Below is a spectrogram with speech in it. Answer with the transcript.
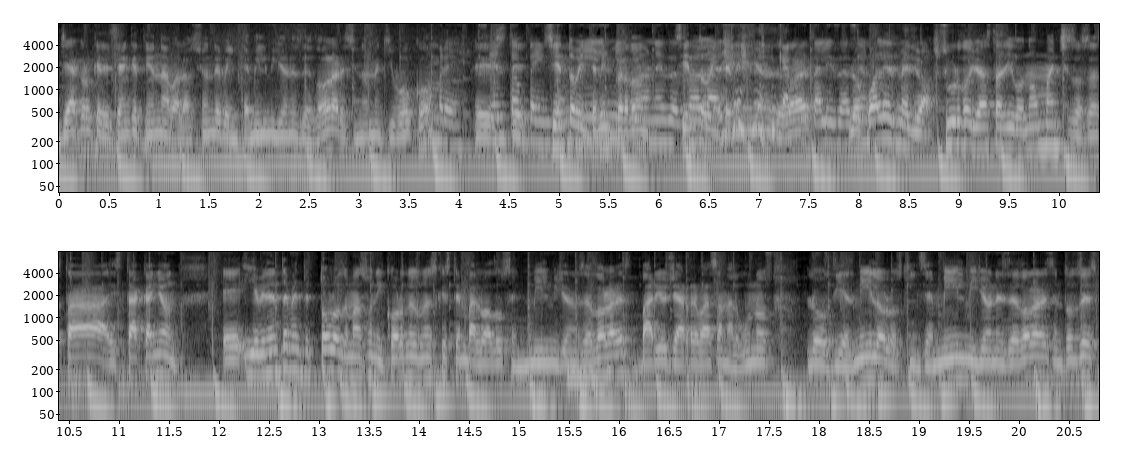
ya creo que decían que tiene una evaluación de 20 mil millones de dólares, si no me equivoco. Hombre, 120 120 mil, perdón, millones de 120 mil dólares millones de dólares, lo cual es medio absurdo, yo hasta digo, no manches, o sea, está, está cañón. Eh, y evidentemente todos los demás unicornios no es que estén valuados en mil millones de dólares, varios ya rebasan algunos los 10 mil o los 15 mil millones de dólares, entonces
